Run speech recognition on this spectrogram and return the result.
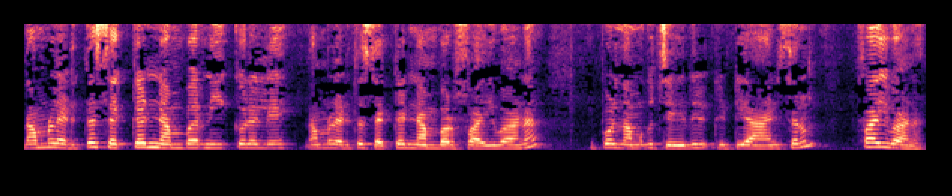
നമ്മൾ എടുത്ത സെക്കൻഡ് നമ്പറിന് ഈക്വൽ അല്ലേ? നമ്മൾ എടുത്ത സെക്കൻഡ് നമ്പർ ഫൈവ് ആണ്. ഇപ്പോൾ നമുക്ക് ചെയ്ത് കിട്ടിയ ആൻസറും ഫൈവ് ആണ്.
